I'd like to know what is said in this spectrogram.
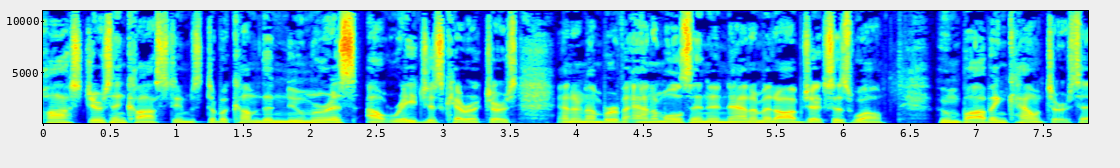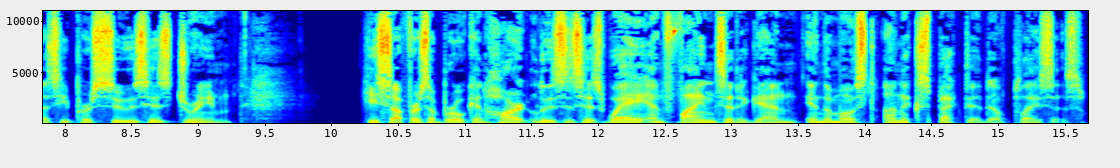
postures, and costumes to become the numerous outrageous characters and a number of animals and inanimate objects as well, whom Bob encounters as he pursues his dream. He suffers a broken heart, loses his way, and finds it again in the most unexpected of places.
